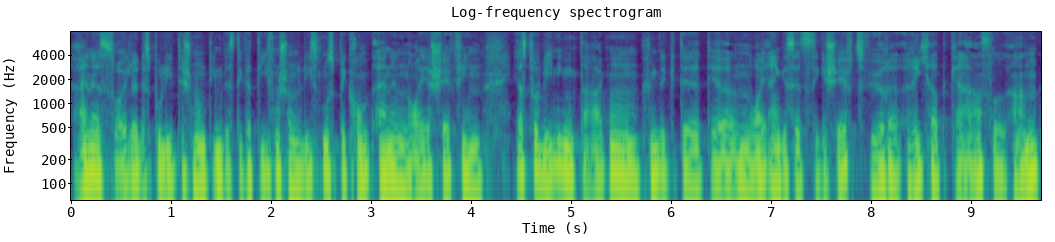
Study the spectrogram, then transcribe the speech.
eine Säule des politischen und investigativen Journalismus, bekommt eine neue Chefin. Erst vor wenigen Tagen kündigte der neu eingesetzte Geschäftsführer Richard Grasl an,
